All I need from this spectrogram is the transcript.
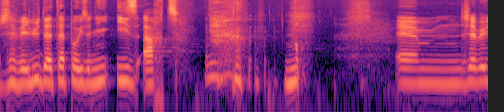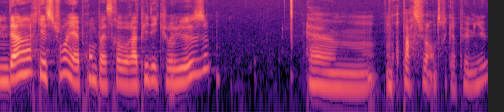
J'avais lu Data Poisoning is art. non. Euh, J'avais une dernière question et après on passera aux rapides et curieuses. Euh, on repart sur un truc un peu mieux.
